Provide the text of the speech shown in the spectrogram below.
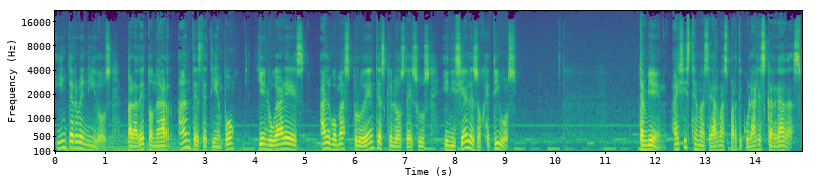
intervenidos para detonar antes de tiempo y en lugares algo más prudentes que los de sus iniciales objetivos. También hay sistemas de armas particulares cargadas.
